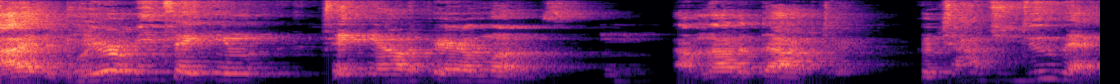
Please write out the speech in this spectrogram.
I here are me taking taking out a pair of lungs. I'm not a doctor, but how'd you do that?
